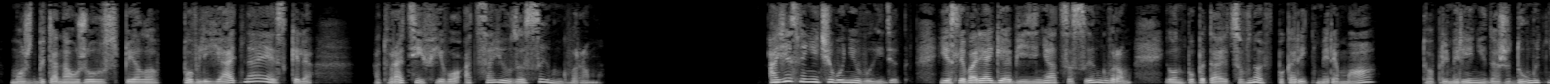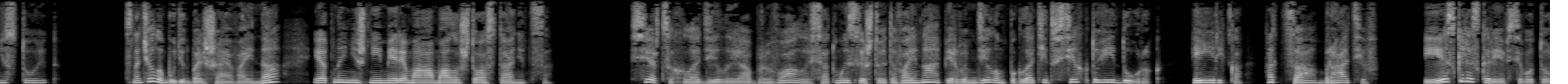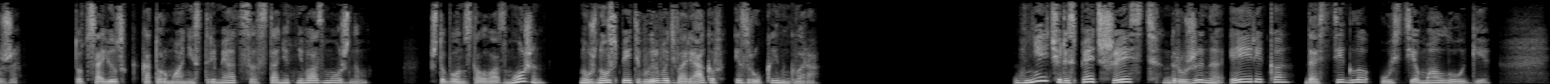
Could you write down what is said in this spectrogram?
Может быть, она уже успела повлиять на Эскеля, отвратив его от союза с Ингваром? А если ничего не выйдет, если варяги объединятся с Ингваром, и он попытается вновь покорить Мерема, то о примирении даже думать не стоит. Сначала будет большая война, и от нынешней Мерема мало что останется. Сердце холодило и обрывалось от мысли, что эта война первым делом поглотит всех, кто ей дорог. Эрика, отца, братьев. И Эскеля, скорее всего, тоже. Тот союз, к которому они стремятся, станет невозможным. Чтобы он стал возможен, нужно успеть вырвать варягов из рук Ингвара. Дней через пять-шесть дружина Эйрика достигла устья Малоги.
